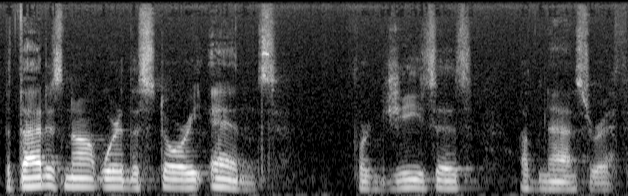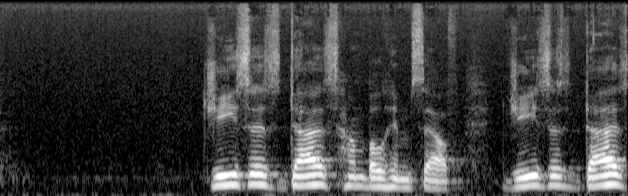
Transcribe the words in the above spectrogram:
But that is not where the story ends for Jesus of Nazareth. Jesus does humble himself. Jesus does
